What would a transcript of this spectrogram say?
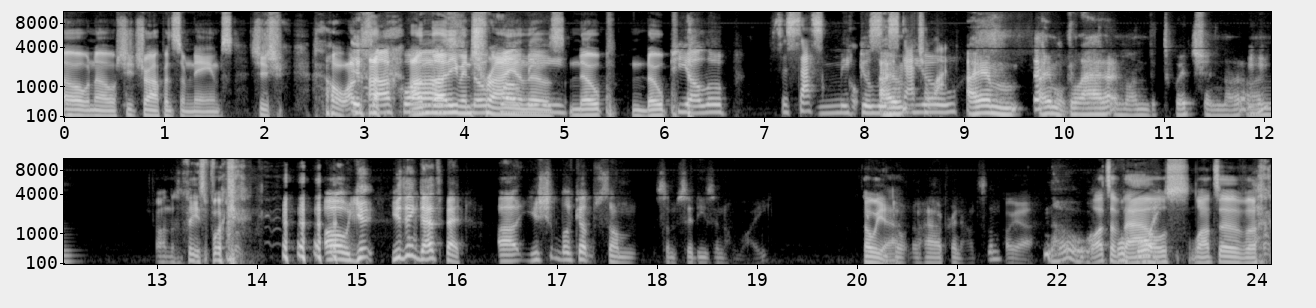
Oh no, she's dropping some names. She's. Oh, I'm not, Issaquah, I'm not even Snoqualmie, trying those. Nope. Nope. Puyallup, Sasas- Saskatchewan. I am I'm glad I'm on the Twitch and not Mm-hmm. on On the Facebook. oh, you you think that's bad? Uh, you should look up some some cities in Hawaii. Oh You yeah. don't know how to pronounce them. Oh yeah. no. Lots of Oh, boy. vowels. Lots of. Uh,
